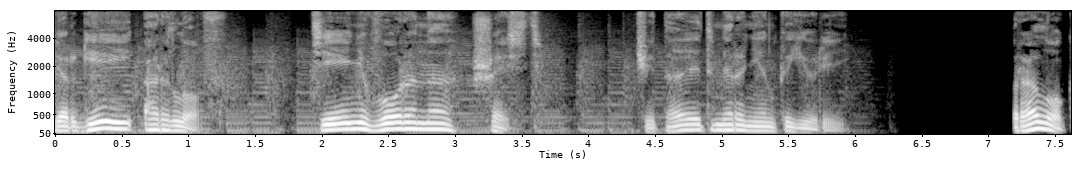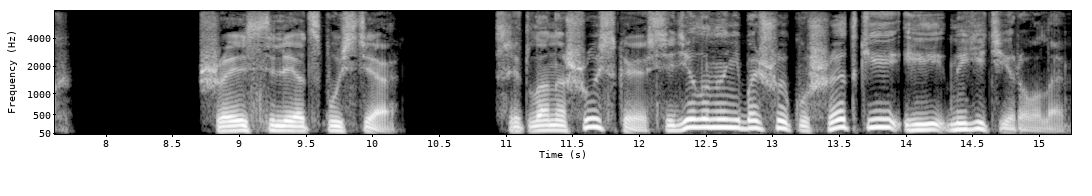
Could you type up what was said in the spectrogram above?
Сергей Орлов. Тень ворона 6. Читает Мироненко Юрий. Пролог. Шесть лет спустя. Светлана Шуйская сидела на небольшой кушетке и медитировала.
